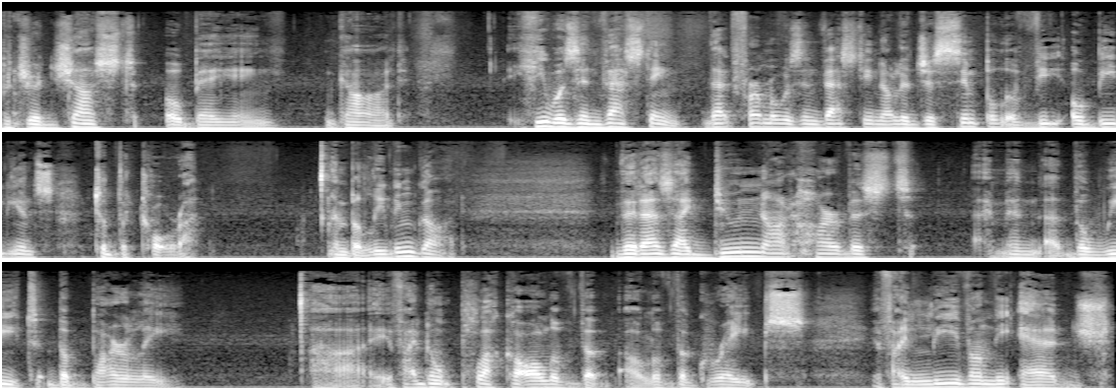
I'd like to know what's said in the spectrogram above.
but you're just obeying God. He was investing, that farmer was investing out of just simple obedience to the Torah and believing God that as I do not harvest I mean, uh, the wheat, the barley, uh, if I don't pluck all of the all of the grapes, if I leave on the edge,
